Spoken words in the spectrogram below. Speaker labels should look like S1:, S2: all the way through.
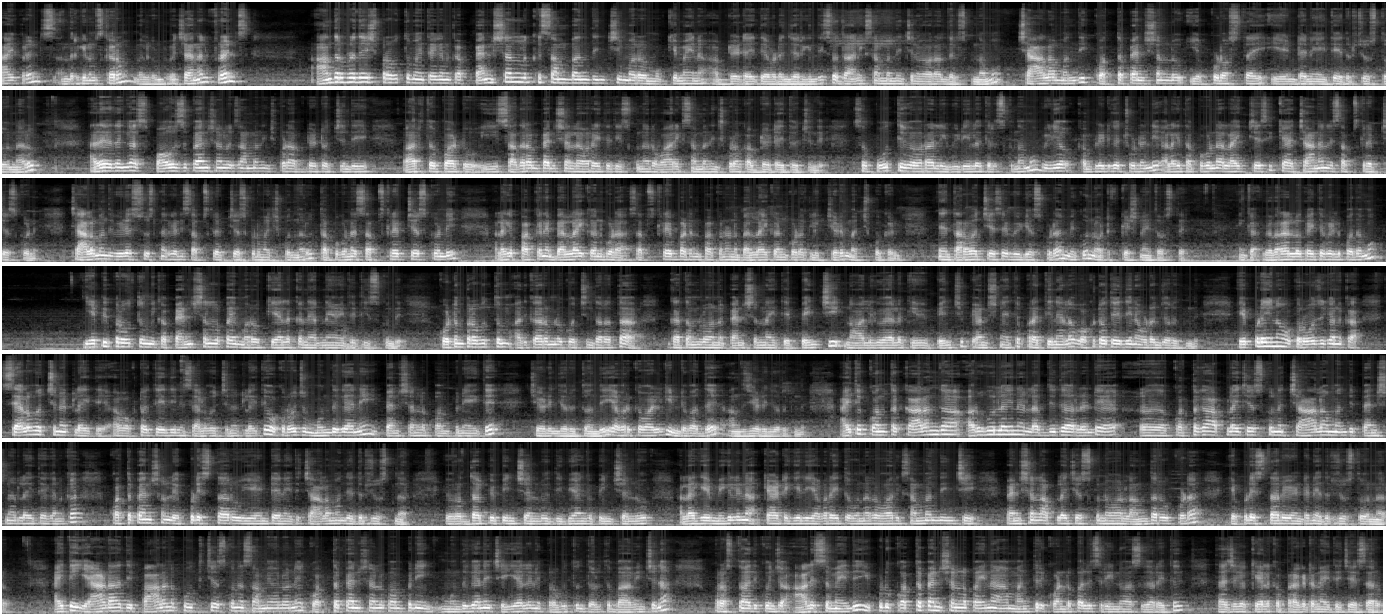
S1: Hi friends అందరికీ నమస్కారం. Welcome to my channel friends. Andhra Pradesh ప్రభుత్వం అయితే కనుక పెన్షన్లకు సంబంధించి మరో ముఖ్యమైన అప్డేట్ అయితే ఇవ్వడం జరిగింది. సో దానికి సంబంధించిన వివరాలు తెలుసుకుందాము. చాలామంది కొత్త పెన్షన్లు ఎప్పుడు వస్తాయి ఏంటని అయితే ఎదురు చూస్తూ ఉన్నారు. అదేవిధంగా స్పౌజ్ పెన్షన్లకు సంబంధించి కూడా అప్డేట్ వచ్చింది. వారితో పాటు ఈ సదరం పెన్షన్లు ఎవరైతే తీసుకున్నారో వారికి సంబంధించి కూడా ఒక అప్డేట్ అయితే వచ్చింది. సో పూర్తి వివరాలు ఈ వీడియోలో తెలుసుకుందాము. వీడియో కంప్లీట్గా చూడండి. అలాగే తప్పకుండా లైక్ చేసి క్యా ఛానల్ని సబ్స్క్రైబ్ చేసుకోండి. చాలామంది వీడియోస్ చూస్తున్నారు కానీ సబ్స్క్రైబ్ చేసుకోవడం మర్చిపోతున్నారు. తప్పకుండా సబ్స్క్రైబ్ చేసుకోండి. అలాగే పక్కనే బెల్ ఐకాన్ కూడా సబ్స్క్రైబ్ బటన్ పక్కన ఉన్న బెల్ ఐకాన్ కూడా క్లిక్ చేయడం మర్చిపోకండి. నేను తర్వాత చేసే వీడియోస్ కూడా మీకు నోటిఫికేషన్ అయితే వస్తాయి. ఇంకా వివరాల్లోకి అయితే వెళ్ళిపోదాము. ఏపీ ప్రభుత్వం ఇక పెన్షన్లపై మరో కీలక నిర్ణయం అయితే తీసుకుంది. కూటమి ప్రభుత్వం అధికారంలోకి వచ్చిన తర్వాత గతంలో ఉన్న పెన్షన్ అయితే పెంచి నాలుగు వేలకి పెంచి పెన్షన్ అయితే ప్రతి నెల ఒకటో తేదీన ఇవ్వడం జరుగుతుంది. ఎప్పుడైనా ఒక రోజు కనుక సెలవు వచ్చినట్లయితే ఆ ఒకటో తేదీని సెలవు వచ్చినట్లయితే ఒకరోజు ముందుగానే పెన్షన్ల పంపిణీ అయితే చేయడం జరుగుతుంది. ఎవరికి వాళ్ళకి ఇంటి వద్దే అందజేయడం జరుగుతుంది. అయితే కొంతకాలంగా అర్హులైన లబ్ధిదారులు అంటే కొత్తగా అప్లై చేసుకున్న చాలామంది పెన్షనర్లు అయితే కనుక కొత్త పెన్షన్లు ఎప్పుడు ఇస్తారు ఏంటి అనేది చాలామంది ఎదురు చూస్తున్నారు. వృద్ధాప్య పింఛన్లు దివ్యాంగ పింఛన్లు అలాగే మిగిలిన కేటగిరీ ఎవరైతే ఉన్నారో వారికి సంబంధించి పెన్షన్లు అప్లై చేసుకున్న వాళ్ళందరూ కూడా ఎప్పుడు ఇస్తారు ఏంటని ఎదురు చూస్తూ ఉన్నారు. అయితే ఏడాది పాలన పూర్తి చేసుకున్న సమయంలోనే కొత్త పెన్షన్ల పంపిణీ ముందుగానే చేయాలని ప్రభుత్వం తొలుత భావించిన ప్రస్తుతం అది కొంచెం ఆలస్యమైంది. ఇప్పుడు కొత్త పెన్షన్ల పైన మంత్రి కొండపల్లి శ్రీనివాస్ గారు అయితే తాజాగా కీలక ప్రకటన అయితే చేశారు.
